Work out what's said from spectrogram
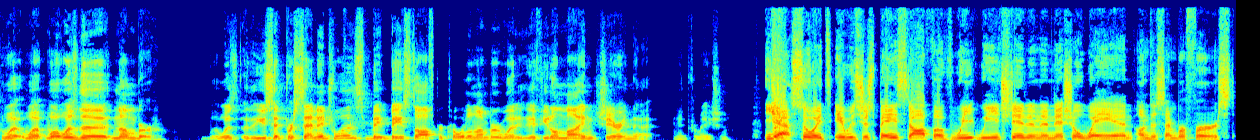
What, what, what was the number? Was you said percentage was based off the total number? What, if you don't mind sharing that information? Yeah, so it's it was just based off of we we each did an initial weigh in on December first,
